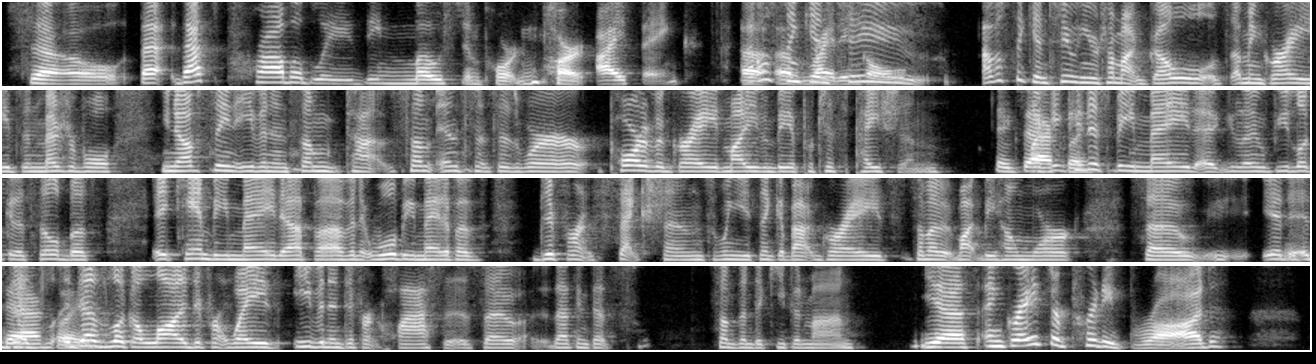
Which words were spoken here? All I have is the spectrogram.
so that that's probably the most important part i think uh, i was thinking too goals. I was thinking too when you were talking about goals, I mean grades and measurable. You know, I've seen even in some time, some instances where part of a grade might even be a participation. Exactly. Like it can just be made. Uh, you know, if you look at a syllabus, it can be made up of, and it will be made up of different sections. When you think about grades, some of it might be homework. So it, exactly. it does it does look a lot of different ways, even in different classes. So I think that's something to keep in mind. Yes, and grades are pretty broad.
